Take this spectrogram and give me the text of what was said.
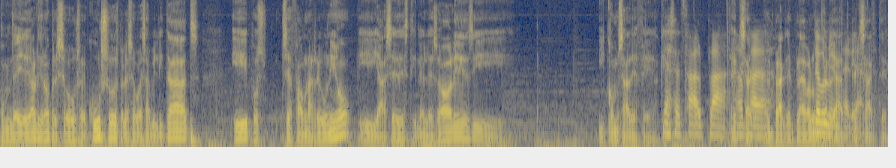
com deia Jordi, no? pels seus recursos, per les seves habilitats, i pues, se fa una reunió i ja se destinen les hores i, i com s'ha de fer. Ja se fa el pla, Exacte, el pla, el pla, el pla de voluntariat. De voluntariat. Exacte.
